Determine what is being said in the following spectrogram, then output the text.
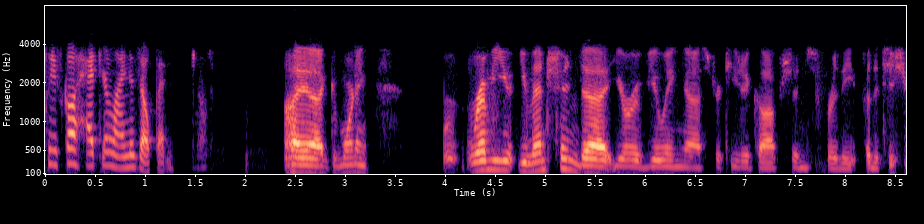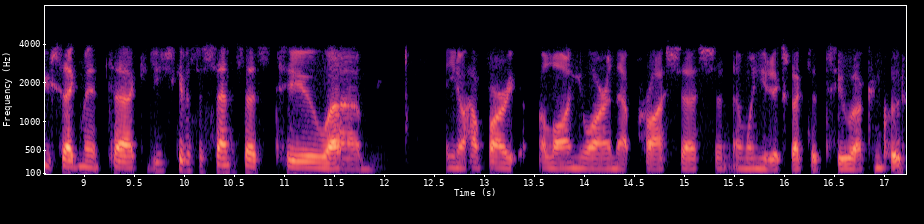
Please go ahead. Your line is open. Hi, uh, good morning. Rémi, you mentioned uh, you're reviewing uh, strategic options for the for the tissue segment. Could you just give us a sense as to um, you know, how far along you are in that process and when you'd expect it to conclude?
